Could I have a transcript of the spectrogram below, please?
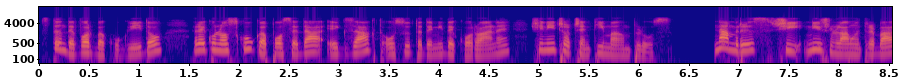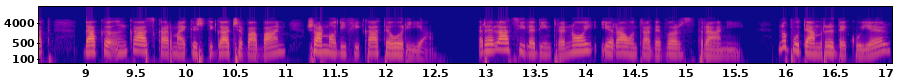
stând de vorbă cu Guido, recunoscu că poseda exact 100 de mii de coroane și nici o centimă în plus. N-am râs și nici nu l-am întrebat dacă în caz că ar mai câștiga ceva bani și-ar modifica teoria. Relațiile dintre noi erau într-adevăr stranii. Nu puteam râde cu el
